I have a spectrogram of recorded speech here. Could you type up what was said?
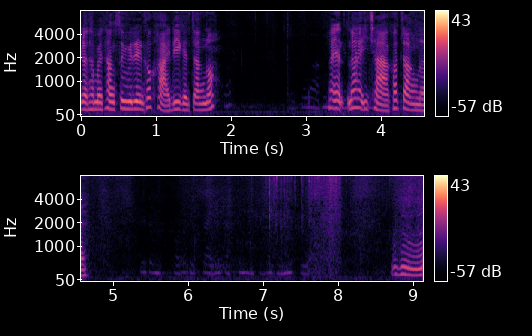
อย่าทำไมทางสวีเดนเขาขายดีกันจังเนาะน่าน่าอิจฉาเขาจังเลย อือหือ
